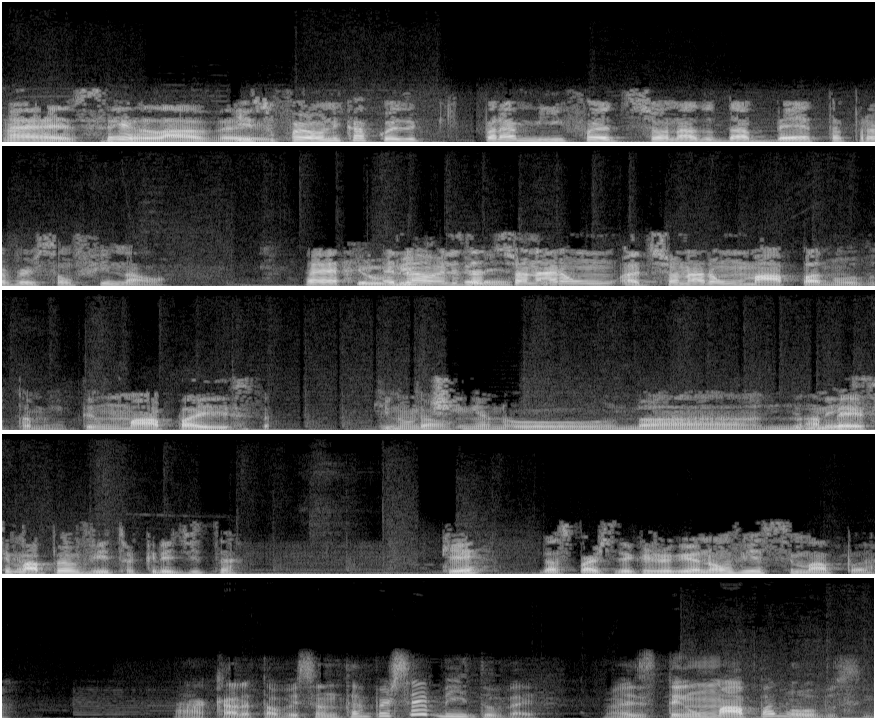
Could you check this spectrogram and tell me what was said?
É, sei lá, velho. isso foi a única coisa que pra mim foi adicionado da beta pra versão final. É, Eu é, não, eles adicionaram, adicionaram um mapa novo também. Tem um mapa extra que não Então. tinha no, na, na Nem beta. esse mapa eu vi, tu acredita? Quê? Das partidas que eu joguei eu não vi esse mapa. Ah, cara, talvez você não tenha percebido, velho. Mas tem um mapa novo, sim.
